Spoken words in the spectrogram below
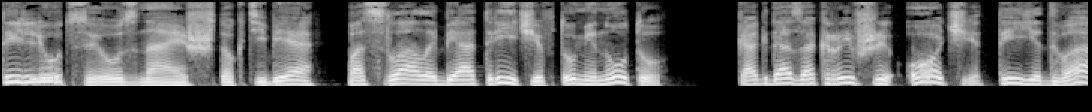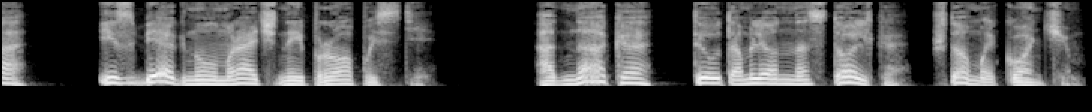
ты, Люцию, узнаешь, что к тебе послала Беатриче в ту минуту, когда, закрывши очи, ты едва избегнул мрачной пропасти. Однако ты утомлен настолько, что мы кончим.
